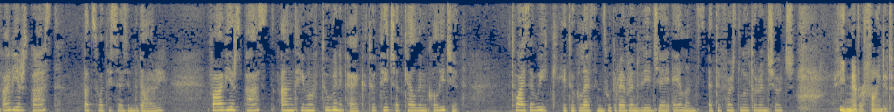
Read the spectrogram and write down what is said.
five years passed. That's what he says in the diary. Five years passed, and he moved to Winnipeg to teach at Kelvin Collegiate. Twice a week, he took lessons with Reverend V.J. Eylands at the First Lutheran Church. He'd never find it.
